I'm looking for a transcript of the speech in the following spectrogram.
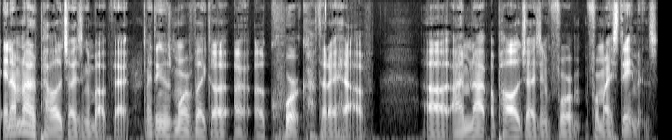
And I'm not apologizing about that. I think it's more of like a, a, a quirk that I have. Uh, I'm not apologizing for, for my statements.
